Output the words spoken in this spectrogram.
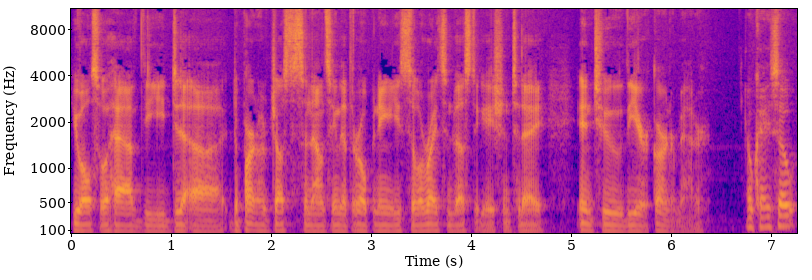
You also have the uh, Department of Justice announcing that they're opening a civil rights investigation today into the Eric Garner matter. Okay, so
